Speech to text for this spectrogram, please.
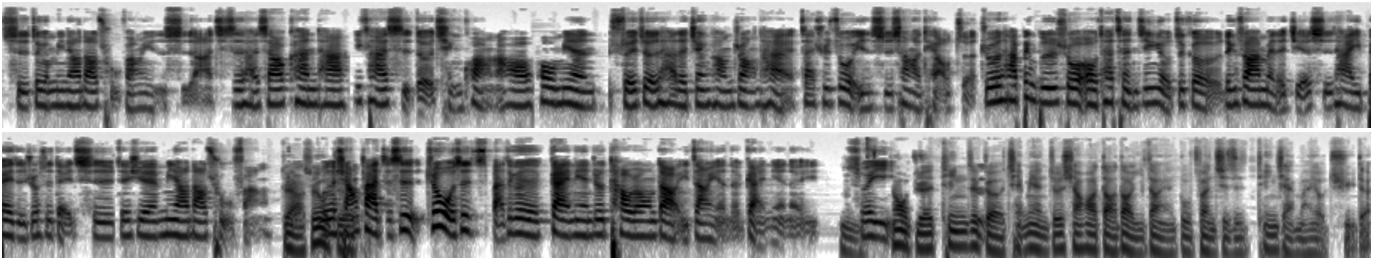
吃这个泌尿道处方饮食啊。其实还是要看他一开始的情况，然后后面随着他的健康状态再去做饮食上的调整。就是他并不是说哦，他曾经有这个磷酸铵镁的结石，他一辈子就是得吃这些泌尿道处方。对啊，所以我的想法只是，就我是把这个概念就套用到胰脏炎的概念而已。所以，那我觉得听这个前面就是消化道到胰脏炎部分，其实听起来蛮有趣的。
